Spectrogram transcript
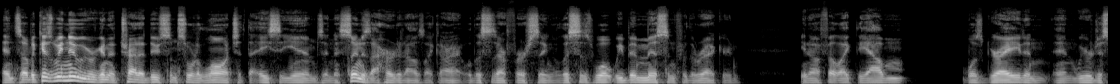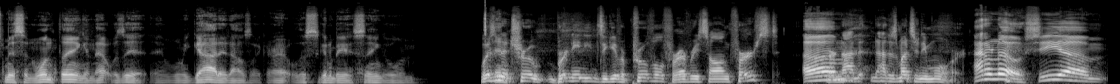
and so because we knew we were going to try to do some sort of launch at the ACMs, and as soon as I heard it, I was like, all right, well, this is our first single. This is what we've been missing for the record. You know, I felt like the album was great, and and we were just missing one thing, and that was it. And when we got it, I was like, all right, well, this is going to be a single. And wasn't and, it true? Brittany needs to give approval for every song first. Um, not not as much anymore. I don't know. She, um,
